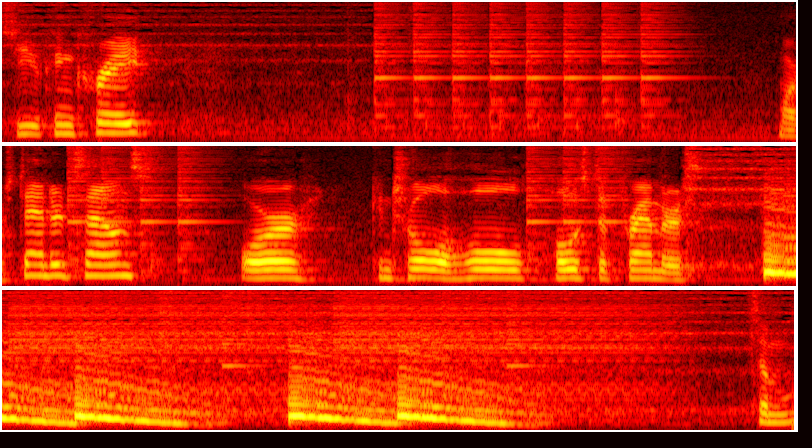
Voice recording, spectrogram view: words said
So you can create more standard sounds or control a whole host of parameters to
